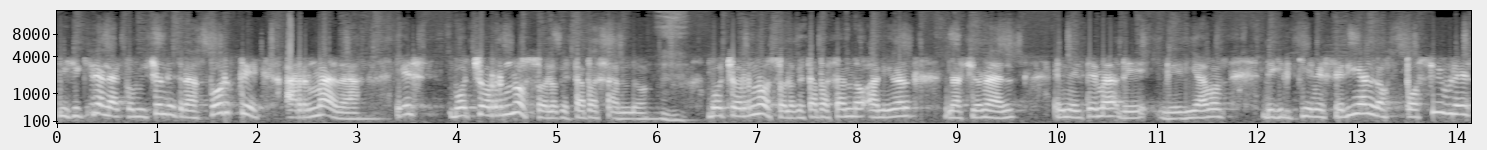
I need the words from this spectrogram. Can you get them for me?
ni siquiera la Comisión de Transporte armada. Es bochornoso lo que está pasando, bochornoso lo que está pasando a nivel nacional en el tema de, digamos, de quienes serían los posibles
